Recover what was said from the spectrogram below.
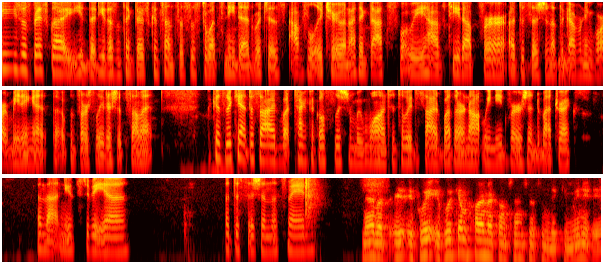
he says basically that he doesn't think there's consensus as to what's needed, which is absolutely true. And I think that's what we have teed up for a decision at the governing board meeting at the Open Source Leadership Summit. Because we can't decide what technical solution we want until we decide whether or not we need versioned metrics. And that needs to be a a decision that's made. Yeah, but if we if we can find a consensus in the community,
